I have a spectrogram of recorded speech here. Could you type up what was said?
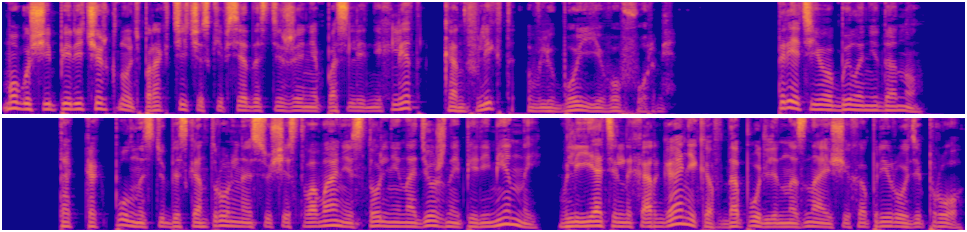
могущий перечеркнуть практически все достижения последних лет, конфликт в любой его форме. Третьего было не дано, так как полностью бесконтрольное существование столь ненадежной переменной, влиятельных органиков, доподлинно знающих о природе ПРО,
